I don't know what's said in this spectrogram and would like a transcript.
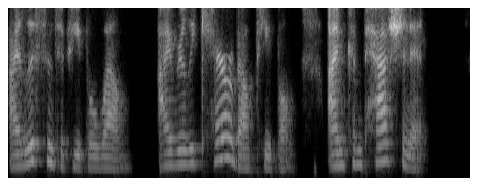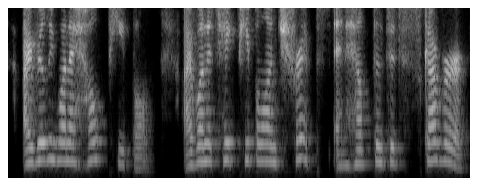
I listen to people well. I really care about people. I'm compassionate. I really want to help people. I want to take people on trips and help them to discover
